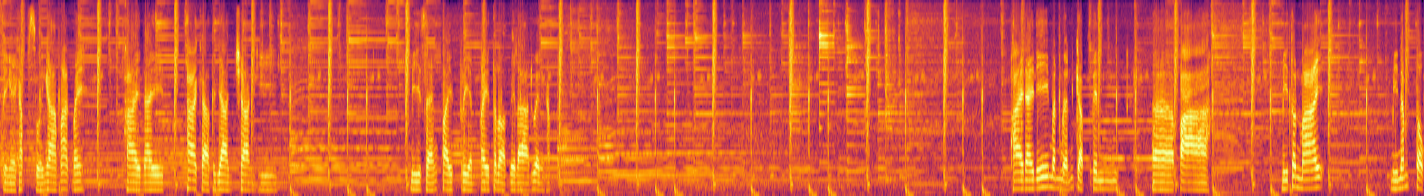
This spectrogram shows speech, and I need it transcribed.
เป็นไงครับ สวยงามมากไหมภายใน ท่าอากาศยานชางฮี มีแสงไฟเปลี่ยนไปตลอดเวลาด้วยนะครับ ภายในนี้มันเหมือนกับเป็นป่า มีต้นไม้ มีน้ำตก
